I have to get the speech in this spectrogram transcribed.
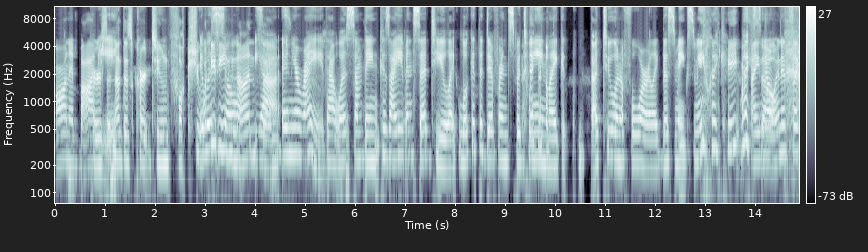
on a body. person, not this cartoon fluctuating so nonsense. yeah and you're right that was something because i even said to you like look at the difference between like a two and a four like this makes me like hate myself I know, and it's like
